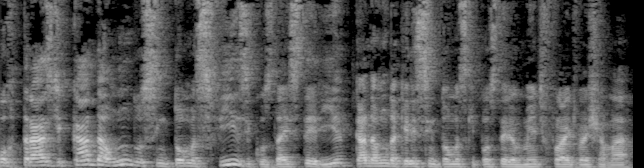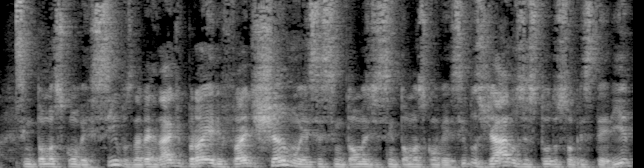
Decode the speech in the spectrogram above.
por trás de cada um dos sintomas físicos da histeria, cada um daqueles sintomas que posteriormente Freud vai chamar sintomas conversivos, na verdade, Breuer e Freud chamam esses sintomas de sintomas conversivos já nos estudos sobre histeria.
